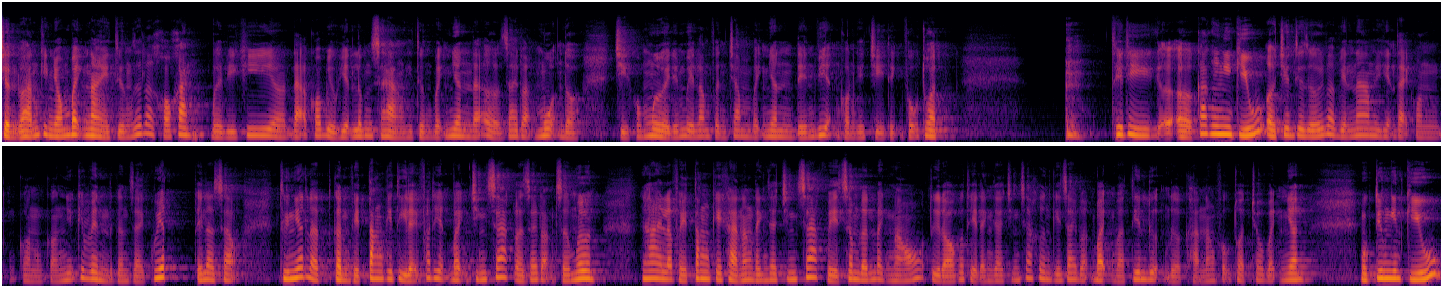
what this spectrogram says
chẩn đoán cái nhóm bệnh này thường rất là khó khăn, bởi vì khi ờ, đã có biểu hiện lâm sàng thì thường bệnh nhân đã ở giai đoạn muộn rồi, chỉ có 10 đến 15% bệnh nhân đến viện còn cái chỉ định phẫu thuật. Thế thì ờ, ở các nghiên cứu ở trên thế giới và Việt Nam thì hiện tại còn còn có những cái vấn cần giải quyết, đấy là sao? Thứ nhất là cần phải tăng cái tỷ lệ phát hiện bệnh chính xác ở giai đoạn sớm hơn. Thứ hai là phải tăng cái khả năng đánh giá chính xác về xâm lấn mạch máu, từ đó có thể đánh giá chính xác hơn cái giai đoạn bệnh và tiên lượng được khả năng phẫu thuật cho bệnh nhân. Mục tiêu nghiên cứu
